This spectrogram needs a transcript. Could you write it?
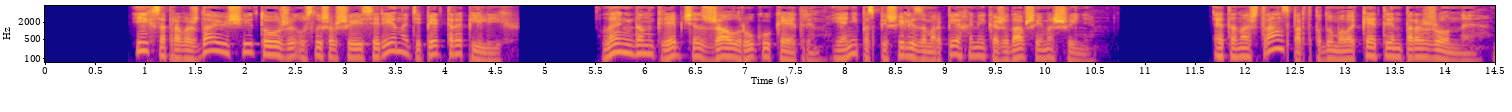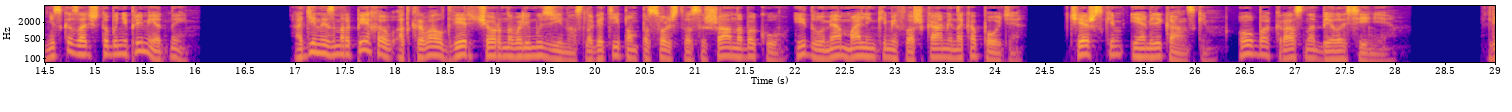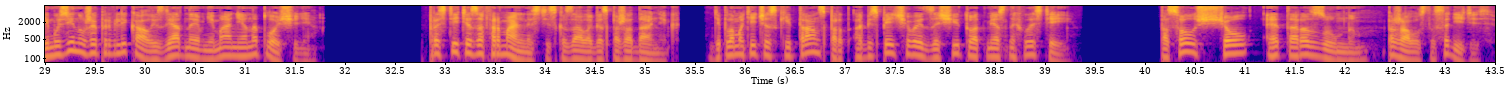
Их сопровождающие, тоже услышавшие сирены, теперь торопили их. Лэнгдон крепче сжал руку Кэтрин, и они поспешили за морпехами к ожидавшей машине. «Это наш транспорт?» – подумала Кэтрин пораженная. «Не сказать, чтобы неприметный». Один из морпехов открывал дверь черного лимузина с логотипом посольства США на боку и двумя маленькими флажками на капоте – чешским и американским, оба красно-бело-синие. Лимузин уже привлекал изрядное внимание на площади. «Простите за формальности», – сказала госпожа Даник. «Дипломатический транспорт обеспечивает защиту от местных властей. Посол счел это разумным. Пожалуйста, садитесь.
